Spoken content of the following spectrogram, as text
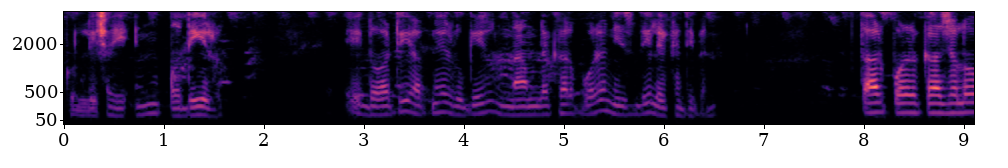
কুল্লি শাইইন কদির। এই দোয়াটি আপনি রুগীর নাম লেখার পরে নিজ দিয়ে লিখে দিবেন। তারপরের কাজ হলো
